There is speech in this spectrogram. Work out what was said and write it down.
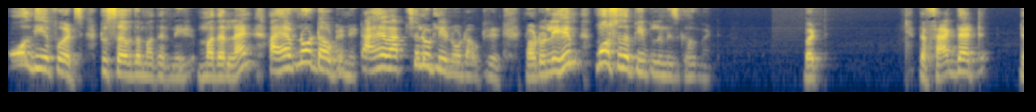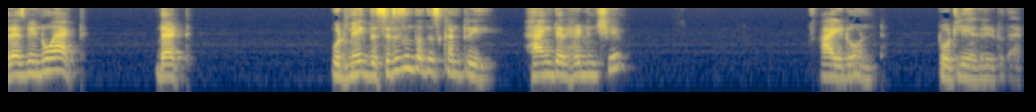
all the efforts to serve the mother motherland, I have no doubt in it. I have absolutely no doubt in it. Not only him, most of the people in his government. But the fact that there has been no act that would make the citizens of this country hang their head in shame? I don't totally agree to that.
